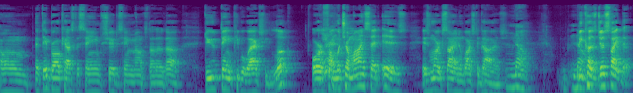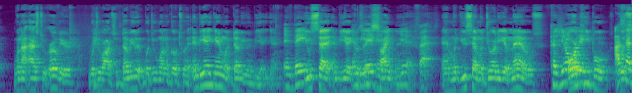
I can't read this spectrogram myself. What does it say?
um, if they broadcast the same, share the same amounts, da da da, do you think people will actually look, or Yeah. from what your mindset is, is more exciting to watch the guys? No. No. Because just like the, when I asked you earlier, would you watch a W? Would you want to go to an NBA game or a WNBA game? if they You said NBA because excitement, game, yeah, facts. and when you said majority of males Because you don't or really. people, I said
